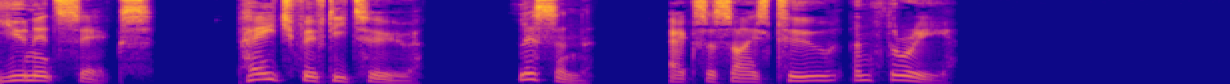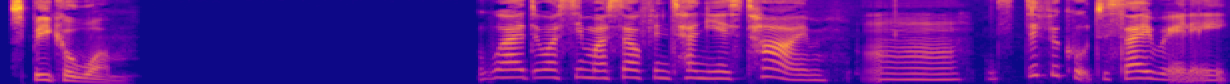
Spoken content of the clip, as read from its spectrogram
Unit 6, page 52. Listen. Exercise 2 and 3. Speaker 1. Where do I see myself in 10 years' time? Mm, it's difficult to say, really.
